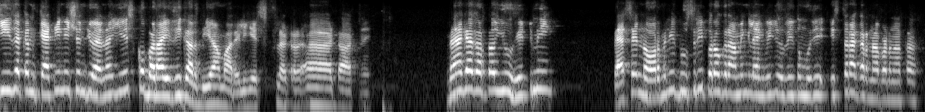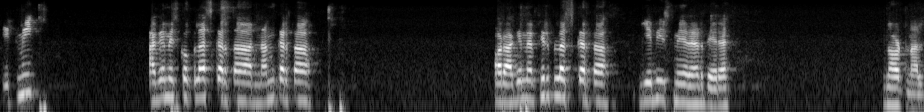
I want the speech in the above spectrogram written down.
चीज़ है कनकैटिनेशन जो है ना ये इसको बड़ा इजी कर दिया हमारे लिए इस फ्लटर डॉट ने। मैं क्या करता हूँ यू हिट मी वैसे नॉर्मली दूसरी प्रोग्रामिंग लैंग्वेज होती तो मुझे इस तरह करना पड़ना था। हिट मी आगे मैं इसको प्लस करता नम करता। और आगे मैं फिर प्लस करता। ये भी इसमें एरर दे रहा है। Not null.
